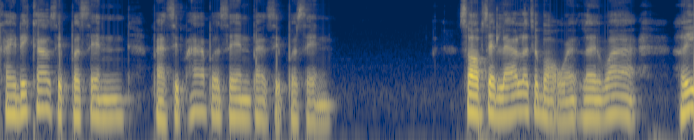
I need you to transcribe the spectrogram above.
ใครได้ 90% 85% 80%สอบเสร็จแล้วเราจะบอกเลยว่า เฮ้ย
